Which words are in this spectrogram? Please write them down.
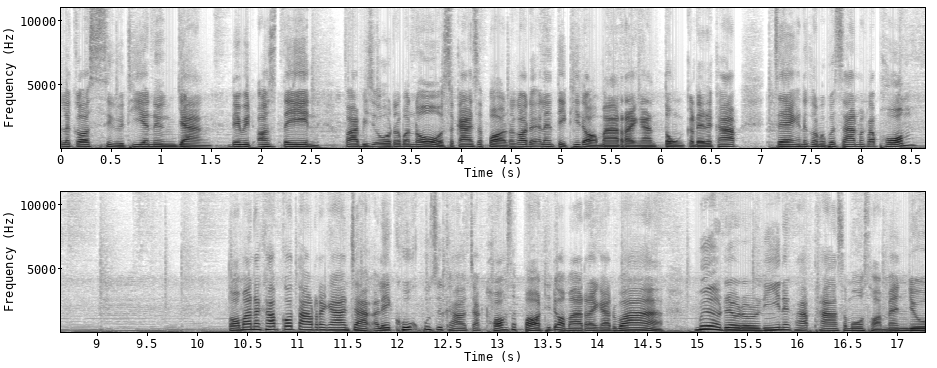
แล้วก็สื่อทีหนึ่งอย่างเดวิดออนสตีนฟาบิซิโอโรบาโนสกายสปอร์ตแล้วก็เดอะแอตแลนติกที่ออกมารายงานตรงกันเลยนะครับ แจ้งให้ทุกคนมาเพื่อทราบนะครับผม ต่อมานะครับก็ตามรายงานจากอเล็กคุกผู้สื่อข่าวจากทอ l k สปอร์ตที่ได้ออกมารายงานว่า เมื่อเร็วๆนี้นะครับทางสโมสรแมนยู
